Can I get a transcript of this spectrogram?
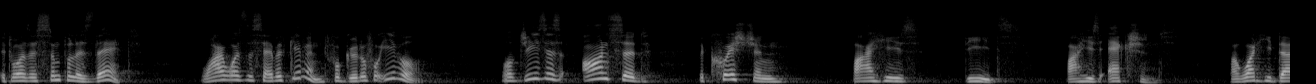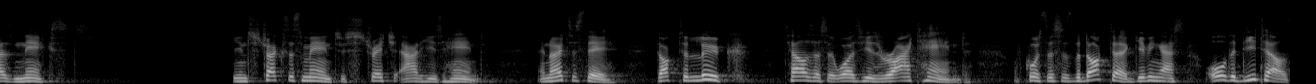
It was as simple as that. Why was the Sabbath given? For good or for evil? Well, Jesus answered the question by his deeds, by his actions, by what he does next. He instructs this man to stretch out his hand. And notice there, Dr. Luke tells us it was his right hand. Of course, this is the doctor giving us all the details.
